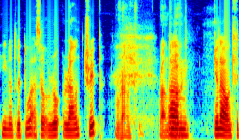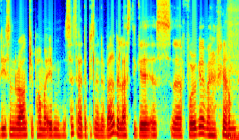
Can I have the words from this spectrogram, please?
hin und retour, also Ro Roundtrip. Roundtrip. Round. Ähm, genau, und für diesen Roundtrip haben wir eben, das ist halt ein bisschen eine werbelastige äh, Folge, weil wir haben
